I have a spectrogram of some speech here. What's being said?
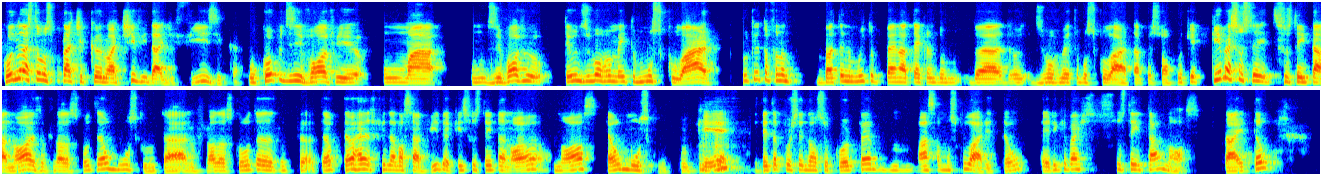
Quando nós estamos praticando atividade física, o corpo desenvolve uma um desenvolve tem um desenvolvimento muscular. Por que eu estou falando, batendo muito pé na tecla do, da, do, desenvolvimento muscular, tá, pessoal? Porque quem vai sustentar nós, no final das contas, é o músculo, tá? No final das contas, até, até o resto da nossa vida, quem sustenta nós, nós é o músculo, porque uhum. 70% do nosso corpo é massa muscular. Então, é ele que vai sustentar nós, tá? Então,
